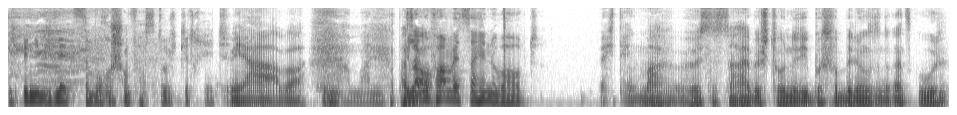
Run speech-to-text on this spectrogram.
Ich bin nämlich letzte Woche schon fast durchgedreht. Ja, aber Ja, Mann. Wie lange fahren wir jetzt dahin überhaupt? Ich denke mal höchstens eine halbe Stunde. Die Busverbindungen sind ganz gut.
